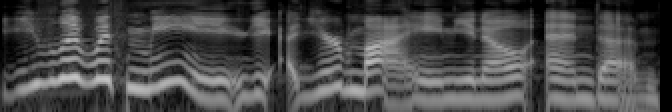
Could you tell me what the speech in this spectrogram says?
you live with me. You're mine, you know? And um,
